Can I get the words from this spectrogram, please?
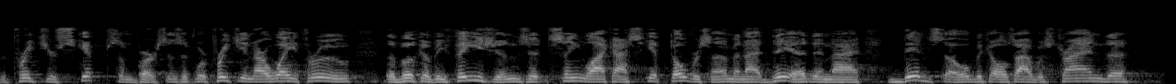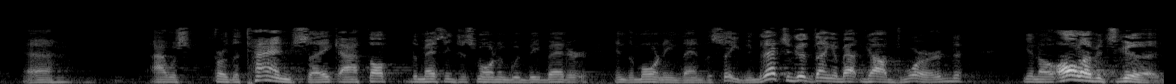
the preacher skipped some verses. If we're preaching our way through the book of Ephesians, it seemed like I skipped over some, and I did, and I did so because I was trying to, uh, I was, for the time's sake, I thought the message this morning would be better in the morning than this evening. But that's a good thing about God's Word. You know, all of it's good.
